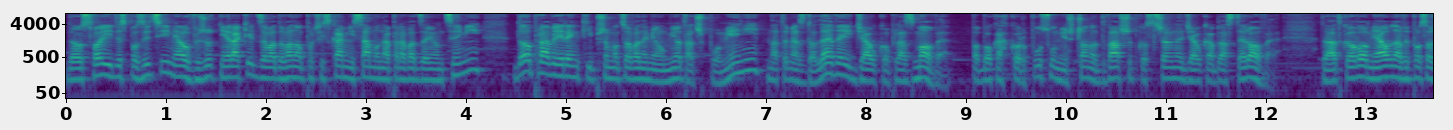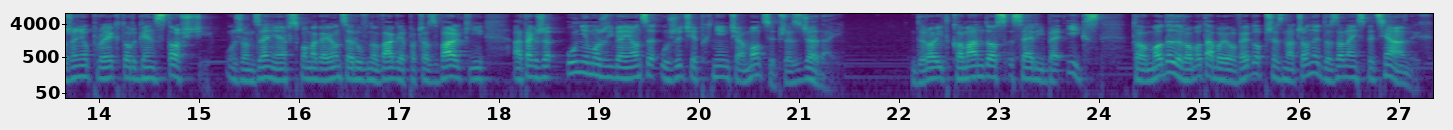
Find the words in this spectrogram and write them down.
Do swojej dyspozycji miał wyrzutnię rakiet załadowaną pociskami samonaprowadzającymi, do prawej ręki przymocowany miał miotacz płomieni, natomiast do lewej działko plazmowe. Po bokach korpusu umieszczono dwa szybkostrzelne działka blasterowe. Dodatkowo miał na wyposażeniu projektor gęstości, urządzenie wspomagające równowagę podczas walki, a także uniemożliwiające użycie pchnięcia mocy przez Jedi. Droid Commandos serii BX to model robota bojowego przeznaczony do zadań specjalnych.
